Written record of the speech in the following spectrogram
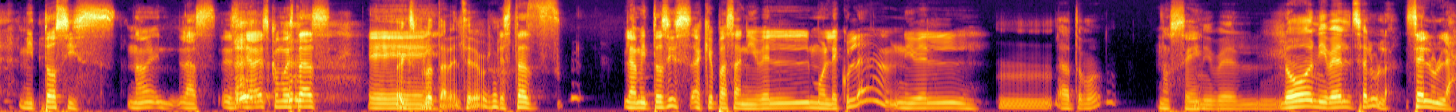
mitosis, ¿no? Las, es- ya es como estas... eh, Explotar el cerebro. Estas... ¿La mitosis a qué pasa? ¿A nivel molécula? ¿Nivel...? Mm, átomo. No sé. Nivel... No, nivel célula. Célula.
